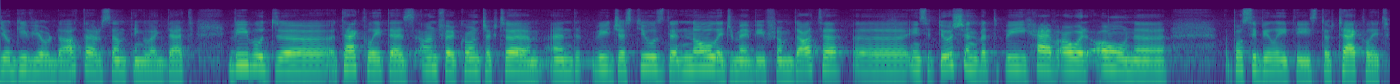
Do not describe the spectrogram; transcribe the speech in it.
you give your data or something like that, we would uh, tackle it as unfair contract term and we just use the knowledge maybe from data uh, institution, but we have our own uh, possibilities to tackle it.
